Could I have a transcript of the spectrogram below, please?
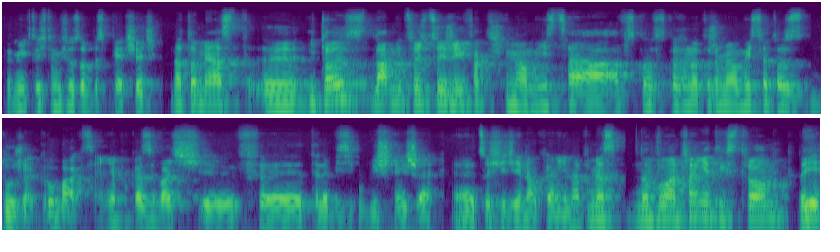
Pewnie ktoś to musiał zabezpieczyć. Natomiast yy, i to jest dla mnie coś, co jeżeli faktycznie miało miejsce, a, a wskazuje na to, że miało miejsce, to jest duże, gruba akcja, nie? Pokazywać y, w telewizji publicznej, że y, co się dzieje na Ukrainie. Natomiast no, wyłączanie tych stron, no ja,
